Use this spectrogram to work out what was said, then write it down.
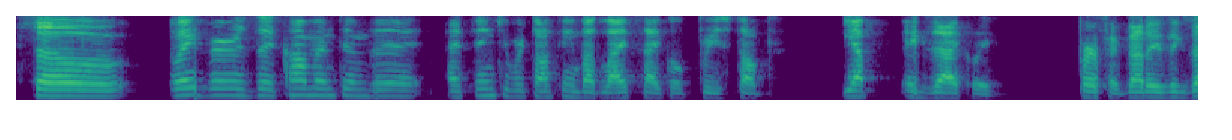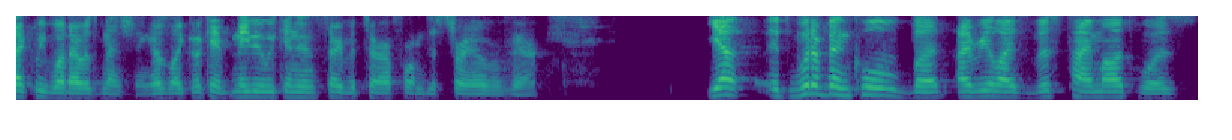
so wait, there is a comment in the. I think you were talking about lifecycle pre-stop. Yep, exactly. Perfect. That is exactly what I was mentioning. I was like, okay, maybe we can insert the Terraform destroy over there. Yeah, it would have been cool, but I realized this timeout was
